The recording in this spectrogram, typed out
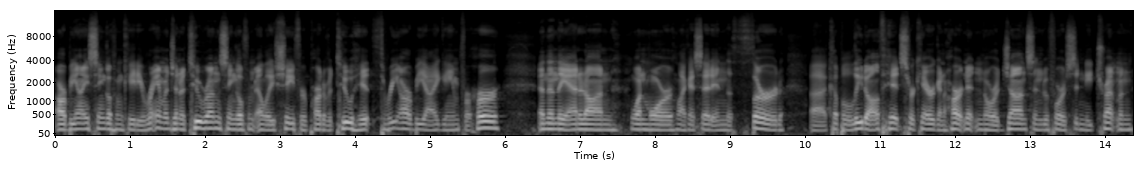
RBI single from Katy Ramage, and a two run single from Ellie Schaefer, part of a two hit, three RBI game for her. And then they added on one more, like I said, in the third. Uh, a couple of leadoff hits for Kerrigan Hartnett and Nora Johnson before Sydney Trentman.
